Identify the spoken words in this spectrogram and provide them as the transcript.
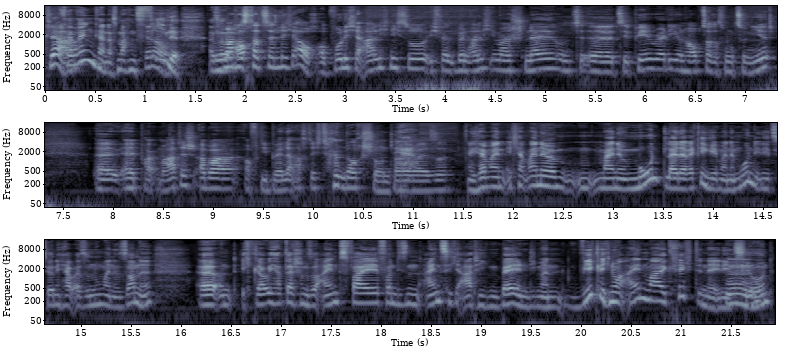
Klar. verbringen kann. Das machen Genau. viele. Also ich mache das tatsächlich auch, obwohl ich ja eigentlich nicht so, ich bin eigentlich immer schnell und äh, CP-ready und Hauptsache es funktioniert. Äh, pragmatisch, aber auf die Bälle achte ich dann doch schon teilweise. ich habe mein, ich hab meine, meine Mond leider weggegeben, meine Mondedition. Ich habe also nur meine Sonne. Äh, und ich glaube, ich habe da schon so ein, zwei von diesen einzigartigen Bällen, die man wirklich nur einmal kriegt in der Edition, Mhm.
